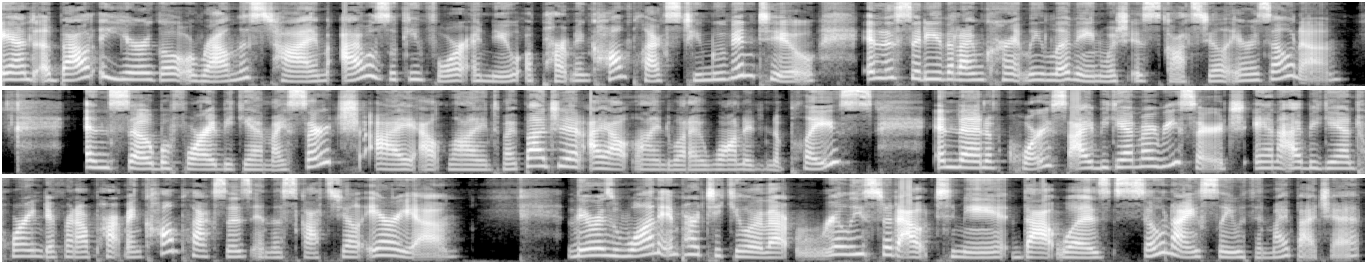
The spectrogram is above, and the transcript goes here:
and about a year ago, around this time, I was looking for a new apartment complex to move into in the city that I'm currently living, which is Scottsdale, Arizona. And so before I began my search, I outlined my budget, I outlined what I wanted in a place. And then, of course, I began my research and I began touring different apartment complexes in the Scottsdale area. There was one in particular that really stood out to me that was so nicely within my budget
